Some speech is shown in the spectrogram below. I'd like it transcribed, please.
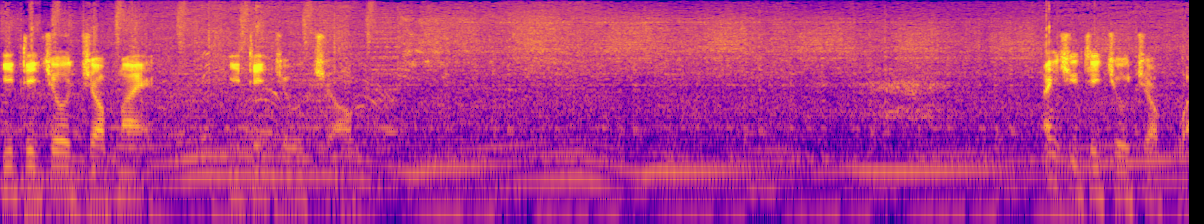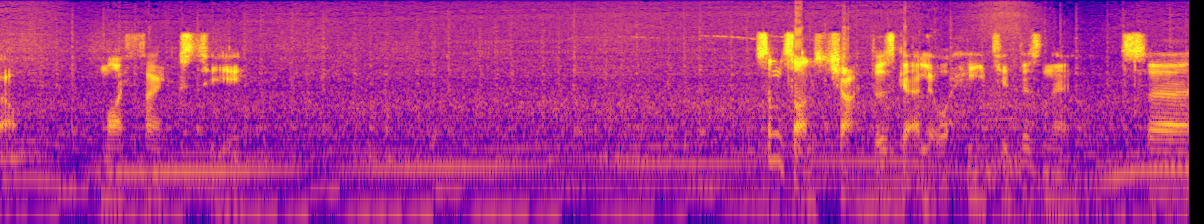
You did your job, mate. You did your job. And you did your job well. My thanks to you. Sometimes chat does get a little heated, doesn't it? It's uh,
